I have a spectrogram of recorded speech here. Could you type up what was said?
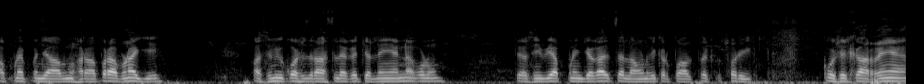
ਆਪਣੇ ਪੰਜਾਬ ਨੂੰ ਹਰਾ ਭਰਾ ਬਣਾਈਏ। ਅਸੀਂ ਵੀ ਕੁਝ ਦਰਖਤ ਲੈ ਕੇ ਚੱਲੇ ਆ ਇਹਨਾਂ ਕੋਲੋਂ ਤੇ ਅਸੀਂ ਵੀ ਆਪਣੀ ਜਗ੍ਹਾ ਤੇ ਲਾਉਣ ਦੀ ਕਿਰਪਾਲਤਾ ਸੌਰੀ ਕੋਸ਼ਿਸ਼ ਕਰ ਰਹੇ ਆ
